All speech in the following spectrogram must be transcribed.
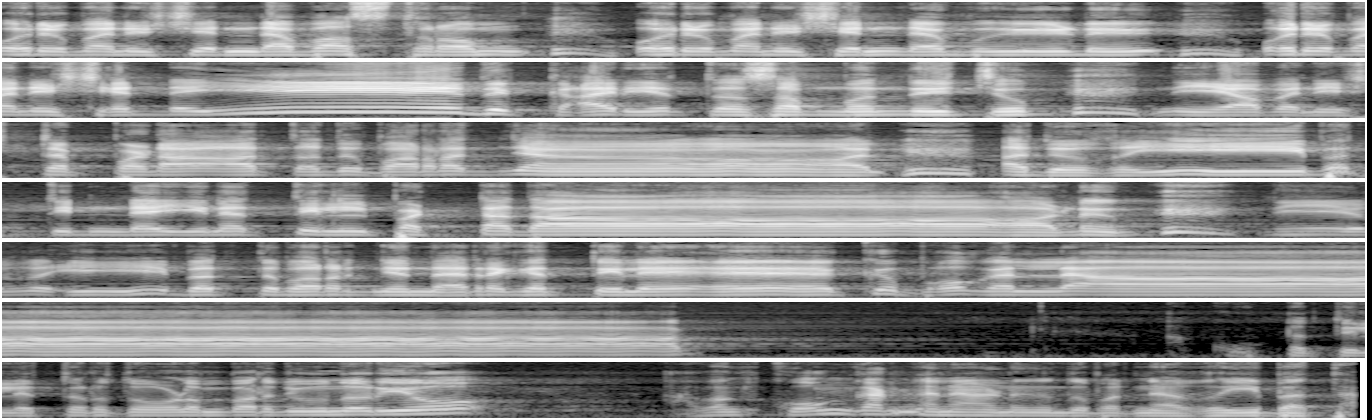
ഒരു മനുഷ്യന്റെ വസ്ത്രം ഒരു മനുഷ്യന്റെ വീട് ഒരു മനുഷ്യന്റെ ഏത് കാര്യത്തെ സംബന്ധിച്ചും നീ അവൻ ഇഷ്ടപ്പെടാത്തത് പറഞ്ഞാൽ അത് ഗീബത്തിന്റെ ഇനത്തിൽപ്പെട്ടതാണ് നീ ഗീബത്ത് പറഞ്ഞ് നരകത്തിലേക്ക് പോകല്ല. കൂട്ടത്തിൽ എത്രത്തോളം പറഞ്ഞു എന്നറിയോ? അവൻ കോങ്കണ്ണനാണ് എന്ന് പറഞ്ഞ ഗീബത്ത.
